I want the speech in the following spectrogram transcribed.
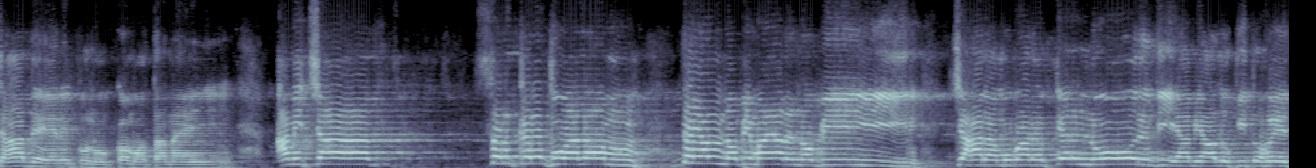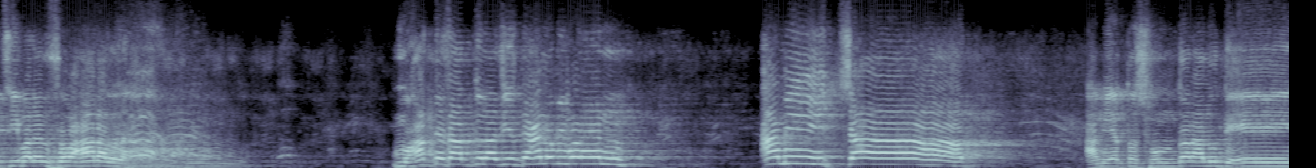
চাঁদের কোনো ক্ষমতা নাই। আমি চাঁদ, সরকারে দুয়ালাম দয়াল নবী, মায়ার নবীর চেহারা মুবারকের নূর দিয়ে আমি আলোকিত হয়েছি, বলেন সোহান আল্লাহ মহাদ্দেশ আব্দুল আজিজ দেহলবি বলেন, আমি চাঁদ আমি এত সুন্দর আলু দেই,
